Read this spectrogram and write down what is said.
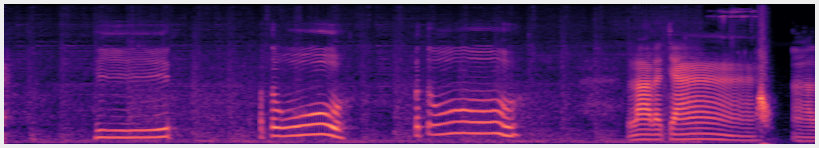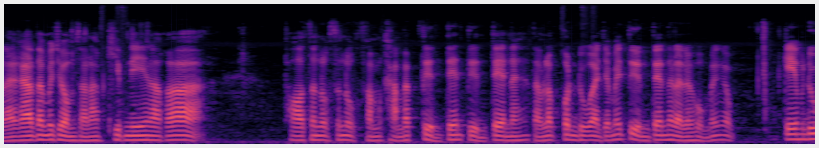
กฮีดประตู ประตู ลาละจ้าอ่าแล้วครับท่านผู้ชมสำหรับคลิปนี้เราก็พอสนุกสนุกขำๆแบบตื่นเต้นตื่นเต้นนะสำหรับคนดูอาจจะไม่ตื่นเต้นเท่าไหร่แต่ผมแม่งแบบเกมมันดู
